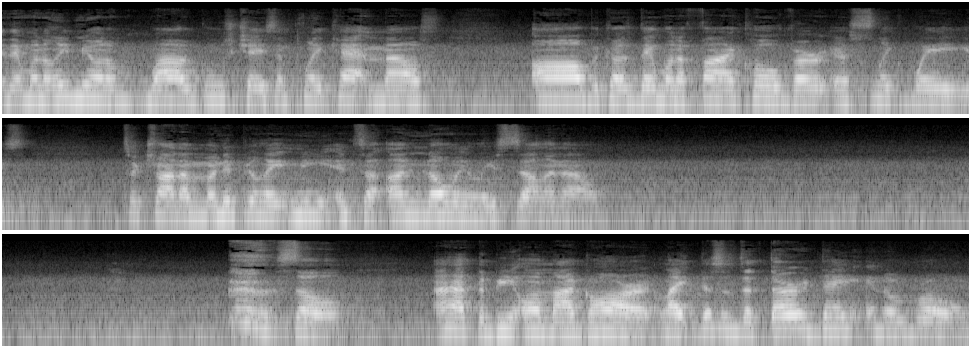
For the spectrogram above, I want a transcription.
And they want to leave me on a wild goose chase and play cat and mouse, all because they want to find covert and slick ways to trying to manipulate me into unknowingly selling out. so I have to be on my guard. Like this is the third day in a row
